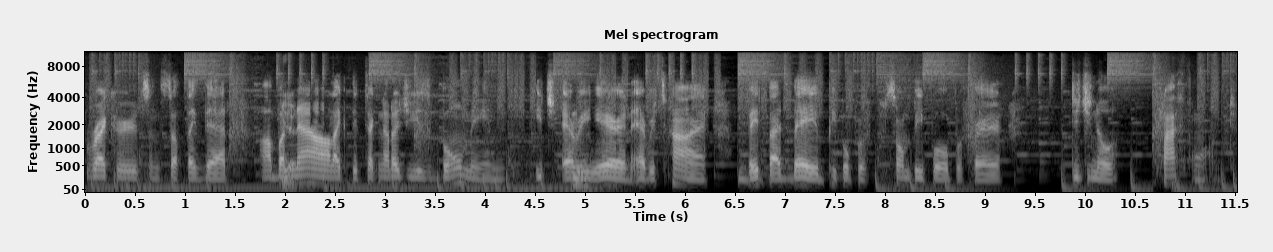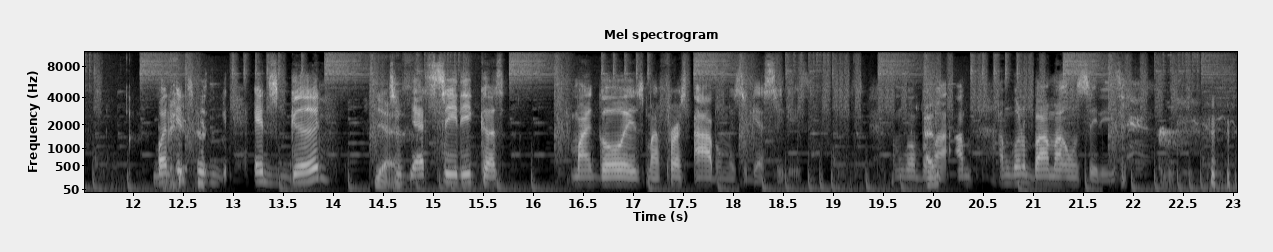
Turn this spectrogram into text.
records and stuff like that. Uh, but yeah. now, like the technology is booming each every mm. year and every time, bit by bit. People, pref- some people prefer digital platforms. But it's it's good yes. to get CD because my goal is my first album is to get CDs. I'm gonna buy and- my I'm I'm gonna buy my own CDs.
